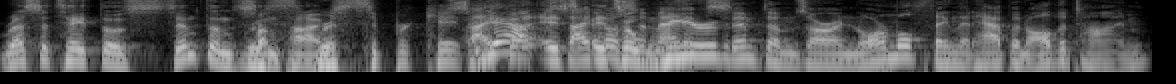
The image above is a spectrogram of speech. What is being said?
recitate those symptoms Rec- sometimes. reciprocate. Psy- Yeah, it's- it's a weird- symptoms are a normal thing that happen all the time,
